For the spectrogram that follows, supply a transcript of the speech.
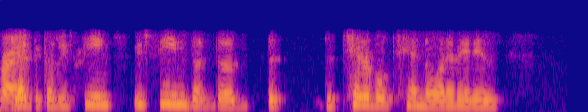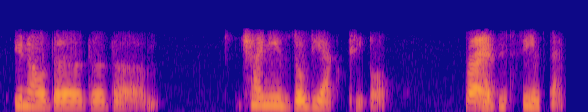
Right. Because we've seen we've seen the the the the terrible ten or whatever it is, you know, the the the Chinese zodiac people. Right. Like we've seen that.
